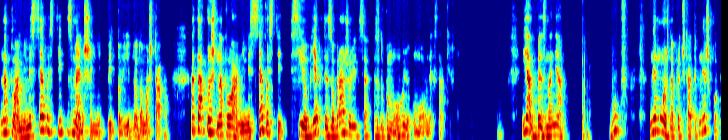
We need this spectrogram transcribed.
на плані місцевості зменшені відповідно до масштабу. А також на плані місцевості всі об'єкти зображуються за допомогою умовних знаків. Як без знання букв не можна прочитати книжку,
